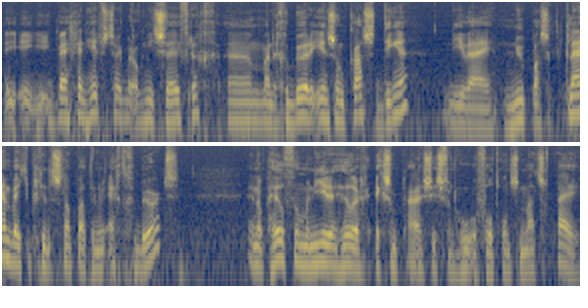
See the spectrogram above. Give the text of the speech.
Ik, ik- ik ben geen hipster, ik ben ook niet zweverig. Ehm, maar er gebeuren in zo'n kast dingen die wij nu pas een klein beetje beginnen te snappen wat er nu echt gebeurt. En op heel veel manieren heel erg exemplarisch is van hoe bijvoorbeeld onze maatschappij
